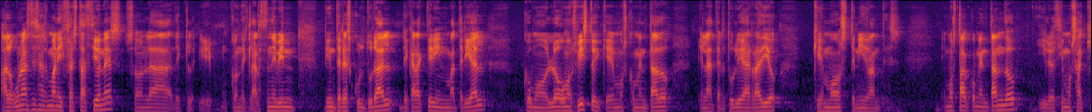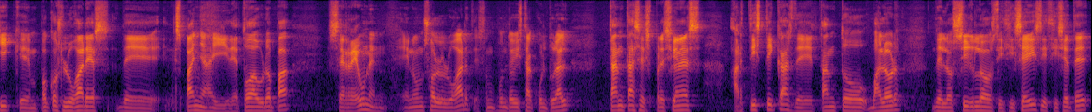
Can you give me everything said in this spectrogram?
Algunas de esas manifestaciones son eh, con declaración de bien de interés cultural de carácter inmaterial, como luego hemos visto y que hemos comentado en la tertulia de radio que hemos tenido antes. Hemos estado comentando, y lo decimos aquí, que en pocos lugares de España y de toda Europa se reúnen en un solo lugar, desde un punto de vista cultural, tantas expresiones artísticas de tanto valor de los siglos XVI, XVII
